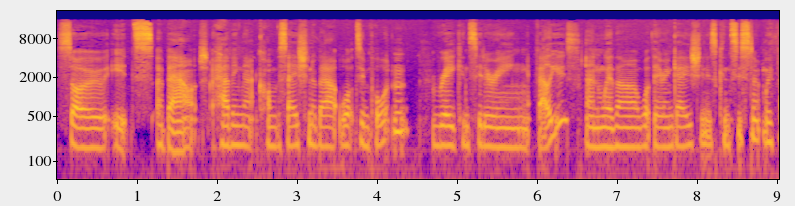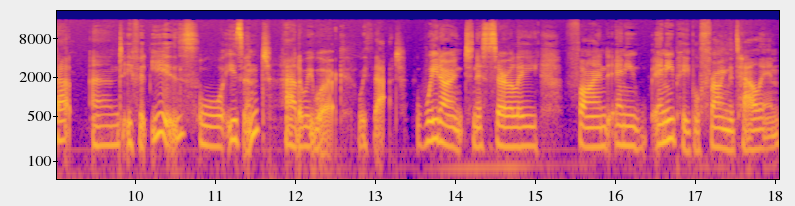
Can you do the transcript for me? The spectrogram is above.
So it's about having that conversation about what's important, reconsidering values and whether what they're engaged in is consistent with that. And if it is or isn't, how do we work with that? We don't necessarily find any any people throwing the towel in,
